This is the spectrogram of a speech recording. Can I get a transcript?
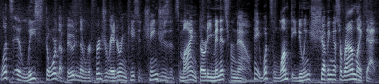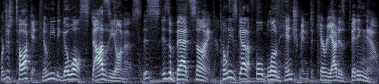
Let's at least store the food in the refrigerator in case it changes its mind 30 minutes from now. Hey, what's Lumpty doing shoving us around like that? We're just talking. No need to go all Stasi on us. This is a bad sign. Tony's got a full-blown henchman to carry out his bidding now.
